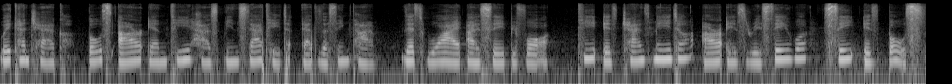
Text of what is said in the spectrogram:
we can check both R and T has been set at the same time. That's why I say before, T is transmitter, R is receiver, C is both.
